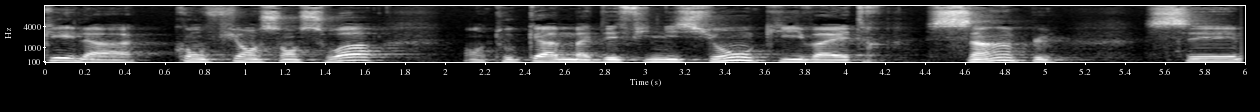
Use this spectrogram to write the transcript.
qu'est la confiance en soi en tout cas ma définition qui va être simple, c'est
